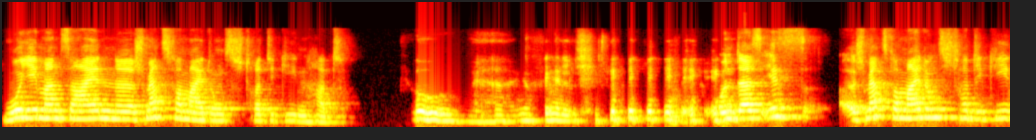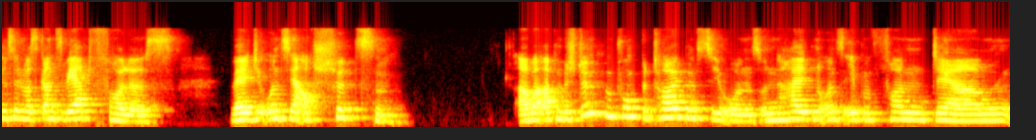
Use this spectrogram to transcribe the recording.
wo jemand seine Schmerzvermeidungsstrategien hat. Oh, ja, gefährlich. und das ist, Schmerzvermeidungsstrategien sind was ganz Wertvolles, weil die uns ja auch schützen. Aber ab einem bestimmten Punkt betäuben sie uns und halten uns eben von der ähm,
